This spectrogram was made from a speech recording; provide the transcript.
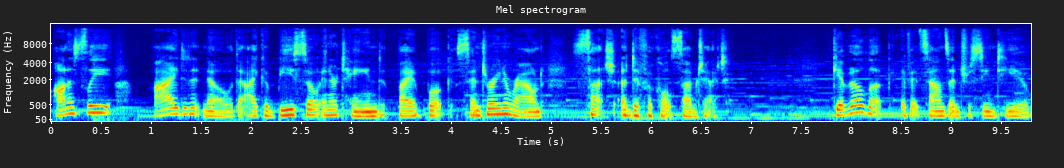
Honestly, I didn't know that I could be so entertained by a book centering around such a difficult subject. Give it a look if it sounds interesting to you.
